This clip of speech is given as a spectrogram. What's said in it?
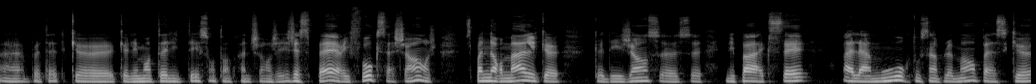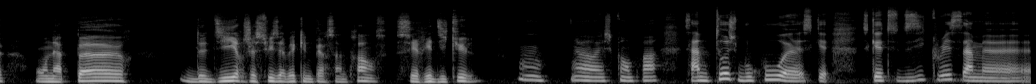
Euh, peut-être que, les mentalités sont en train de changer. J'espère, il faut que ça change. C'est pas normal que, que des gens n'aient pas accès à l'amour tout simplement parce que on a peur de dire je suis avec une personne trans. C'est ridicule. Hmm. Ah ouais, je comprends. Ça me touche beaucoup euh, ce, que, ce que tu dis, Chris. Ça me.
